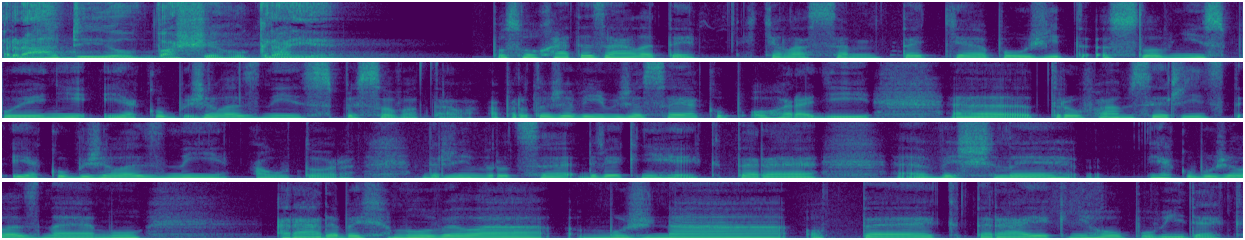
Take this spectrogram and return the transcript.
rádio vašeho kraje. Posloucháte zálety. Chtěla jsem teď použít slovní spojení Jakub Železný spisovatel. A protože vím, že se Jakub ohradí, eh, troufám si říct Jakub Železný autor. Držím v ruce dvě knihy, které eh, vyšly Jakubu Železnému Ráda bych mluvila možná o té, která je knihou povídek.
